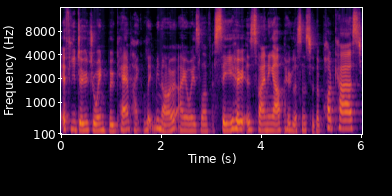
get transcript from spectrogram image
if you do join Bootcamp, like let me know. I always love see who is signing up, who listens to the podcast.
